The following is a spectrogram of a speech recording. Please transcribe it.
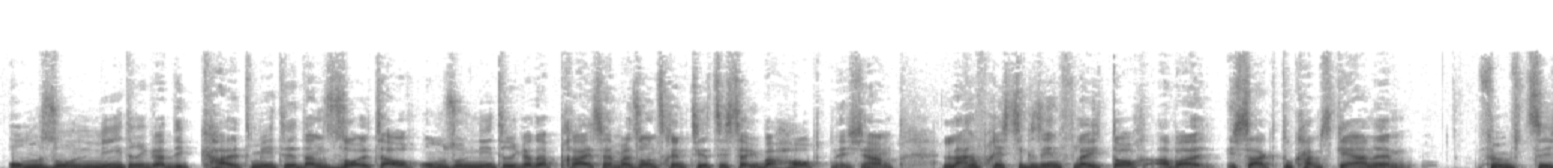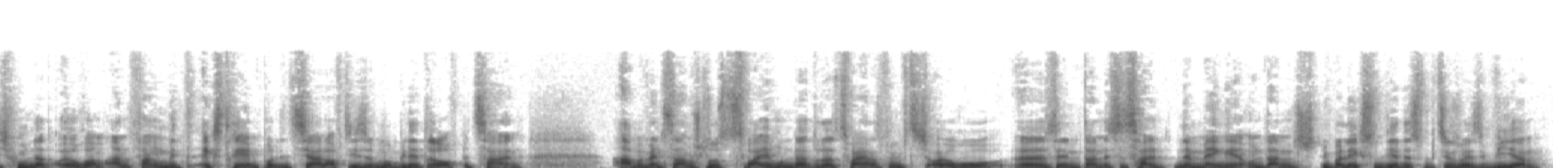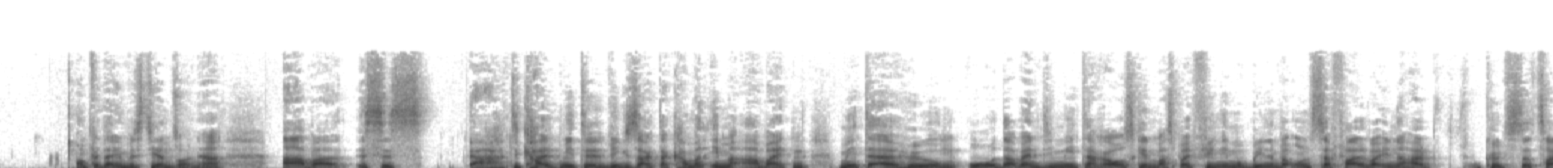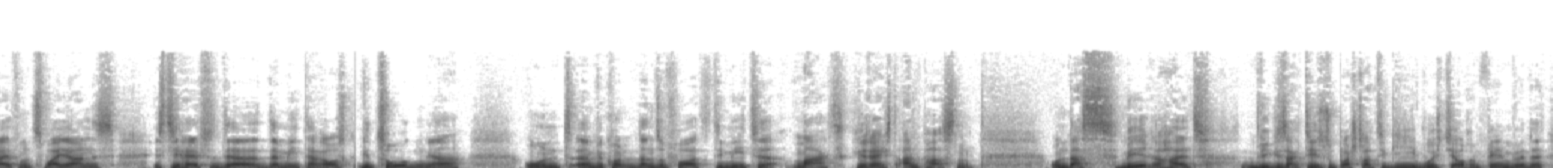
umso niedriger die Kaltmiete, dann sollte auch umso niedriger der Preis sein, weil sonst rentiert sich ja überhaupt nicht. Ja? Langfristig gesehen vielleicht doch, aber ich sag, du kannst gerne 50, 100 Euro am Anfang mit extremem Potenzial auf diese Immobilie drauf bezahlen. Aber wenn es dann am Schluss 200 oder 250 Euro äh, sind, dann ist es halt eine Menge und dann überlegst du dir das, beziehungsweise wir, ob wir da investieren sollen. Ja. Aber es ist ja, die Kaltmiete, wie gesagt, da kann man immer arbeiten mit der Erhöhung oder wenn die Mieter rausgehen, was bei vielen Immobilien bei uns der Fall war, innerhalb kürzester Zeit von zwei Jahren ist, ist die Hälfte der, der Mieter rausgezogen, ja, und äh, wir konnten dann sofort die Miete marktgerecht anpassen. Und das wäre halt, wie gesagt, die super Strategie, wo ich dir auch empfehlen würde.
